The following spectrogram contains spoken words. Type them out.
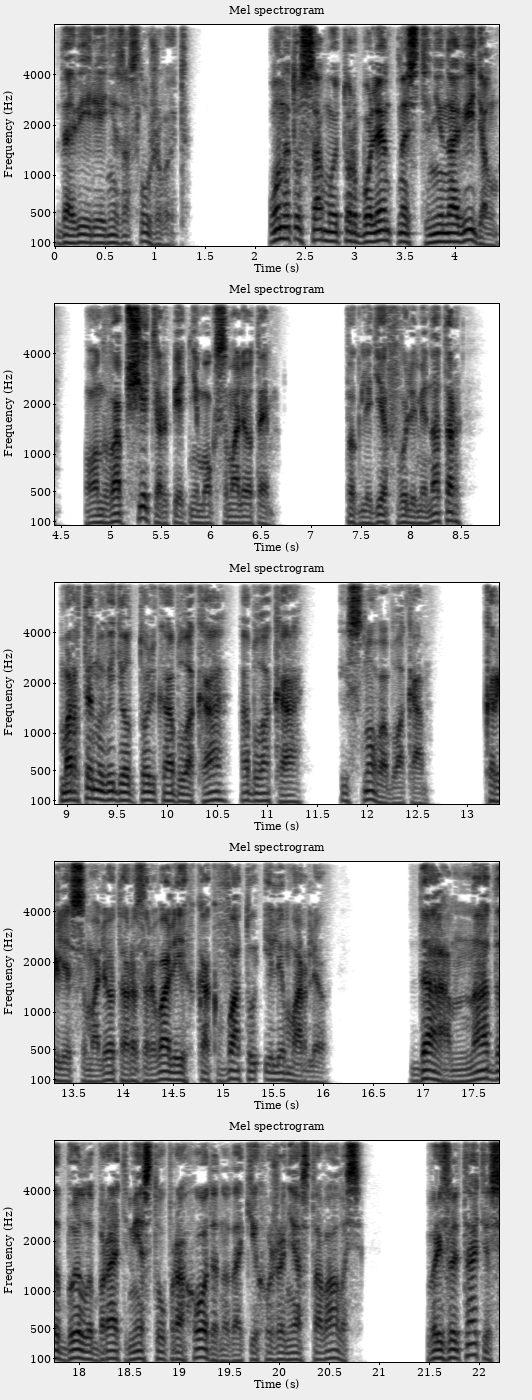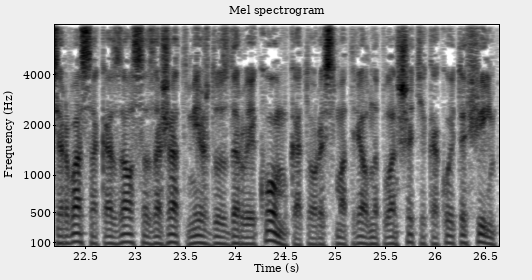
доверия не заслуживают. Он эту самую турбулентность ненавидел, он вообще терпеть не мог самолеты. Поглядев в иллюминатор, Мартен увидел только облака, облака и снова облака. Крылья самолета разрывали их, как вату или марлю. Да, надо было брать место у прохода, но таких уже не оставалось. В результате Сервас оказался зажат между здоровяком, который смотрел на планшете какой-то фильм,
